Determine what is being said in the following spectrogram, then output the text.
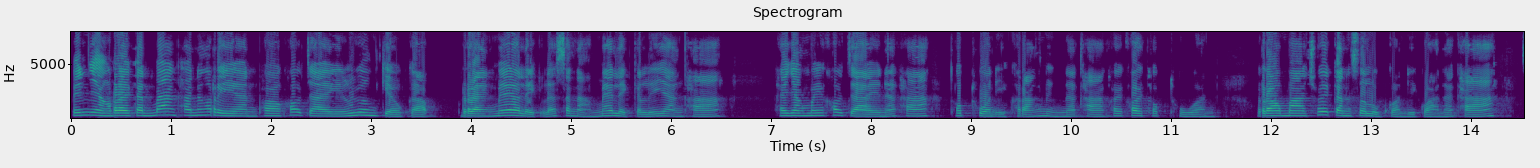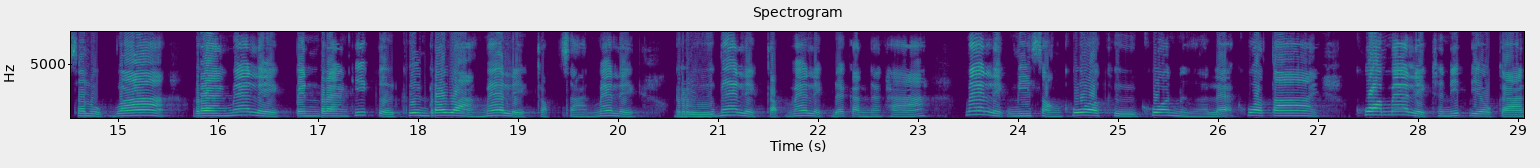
เป็นอย่างไรกันบ้างคะนักเรียนพอเข้าใจเรื่องเกี่ยวกับแรงแม่เหล็กและสนามแม่เหล็กกันหรือยังคะ ถ้ายังไม่เข้าใจนะคะ ทบทวนอีกครั้งหนึ่งนะคะ ค่อยๆ ทบทวน เรามาช่วยกันสรุปก่อนดีกว่านะคะ สรุปว่า แรงแม่เหล็กเป็นแรงที่เกิดขึ้นระหว่างแม่เหล็กกับสารแม่เหล็ก หรือแม่เหล็กกับแม่เหล็กด้วยกันนะคะ แม่เหล็กมีสองขั้วคือขั้วเหนือและขั้วใต้ขั้วแม่เหล็กชนิดเดียวกัน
